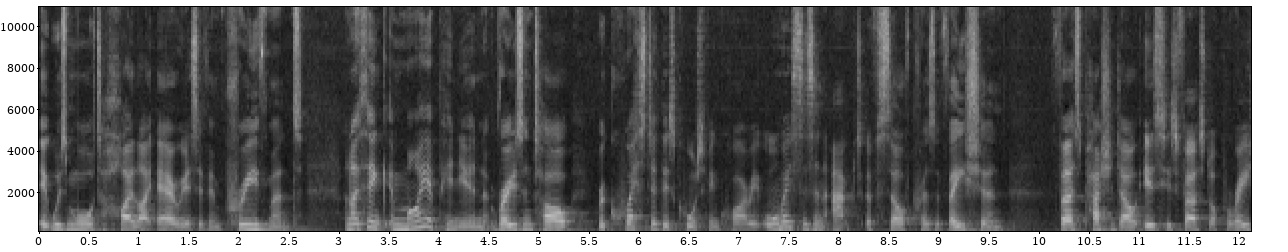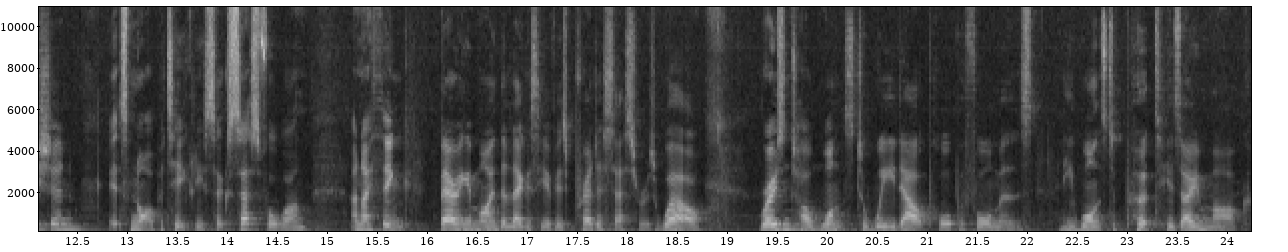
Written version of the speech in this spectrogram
it was more to highlight areas of improvement. And I think, in my opinion, Rosenthal requested this court of inquiry almost as an act of self preservation. First Passchendaele is his first operation, it's not a particularly successful one. And I think, bearing in mind the legacy of his predecessor as well, Rosenthal wants to weed out poor performance and he wants to put his own mark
